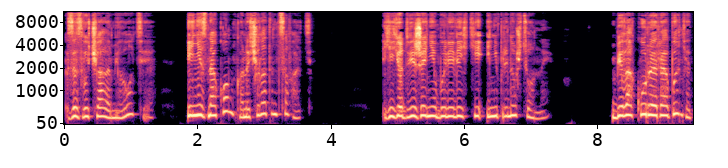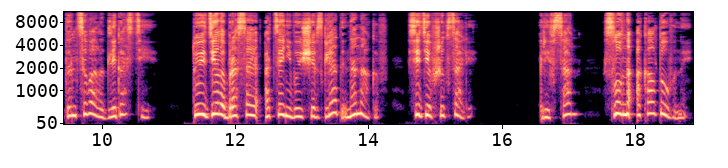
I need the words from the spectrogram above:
Зазвучала мелодия, и незнакомка начала танцевать. Ее движения были легкие и непринужденные. Белокурая рабыня танцевала для гостей, то и дело бросая оценивающие взгляды на нагов, сидевших в зале. Ривсан, словно околдованный,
